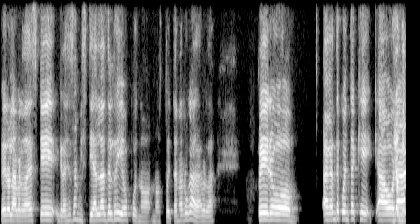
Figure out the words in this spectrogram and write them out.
pero la verdad es que gracias a mis tías las del río, pues no, no estoy tan arrugada, ¿verdad? Pero, hagan de cuenta que ahora,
